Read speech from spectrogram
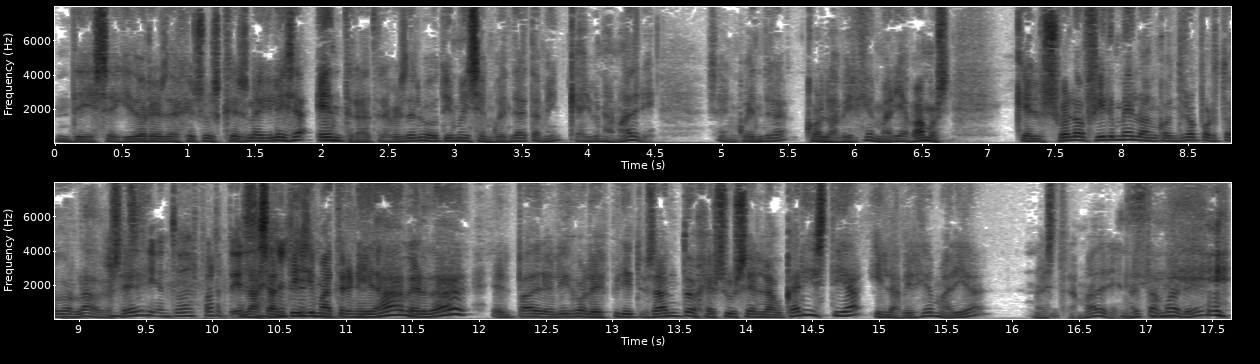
de seguidores de Jesús que es la Iglesia, entra a través del bautismo y se encuentra también que hay una madre. se encuentra con la Virgen María. Vamos, que el suelo firme lo encontró por todos lados, ¿eh? Sí, en todas partes. La Santísima Trinidad, ¿verdad? El Padre, el Hijo, el Espíritu Santo, Jesús en la Eucaristía y la Virgen María nuestra madre. No está mal, ¿eh?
